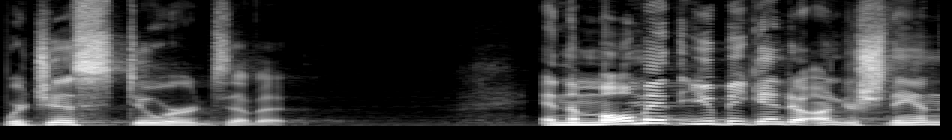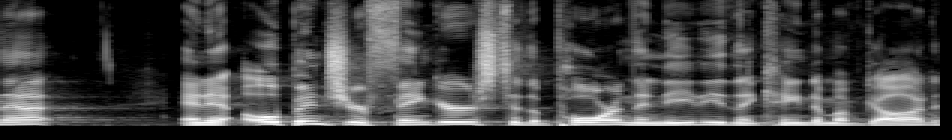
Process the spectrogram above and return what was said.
We're just stewards of it. And the moment you begin to understand that, and it opens your fingers to the poor and the needy in the kingdom of God,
